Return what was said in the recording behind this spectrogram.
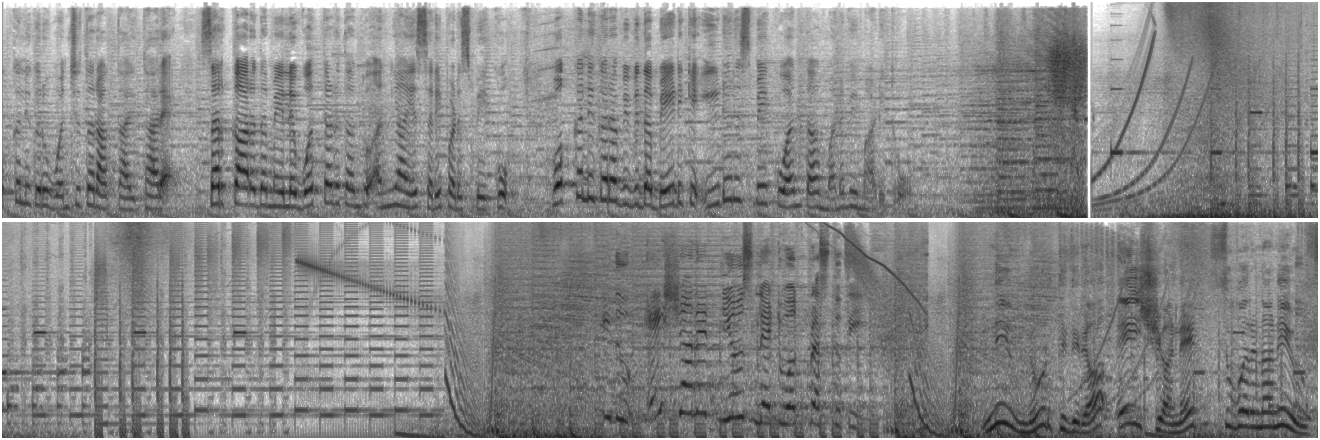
ಒಕ್ಕಲಿಗರು ವಂಚಿತರಾಗ್ತಾ ಇದ್ದಾರೆ. ಸರ್ಕಾರದ ಮೇಲೆ ಒತ್ತಡ ತಂದು ಅನ್ಯಾಯ ಸರಿಪಡಿಸಬೇಕು. ಒಕ್ಕಲಿಗರ ವಿವಿಧ ಬೇಡಿಕೆ ಈಡೇರಿಸಬೇಕು ಅಂತ ಮನವಿ ಮಾಡಿದ್ರು. ಇದು ಏಷ್ಯಾನೆಟ್ ನ್ಯೂಸ್ ನೆಟ್ವರ್ಕ್ ಪ್ರಸ್ತುತಿ. ನೀವು ನೋಡ್ತಿದ್ದೀರಾ ಏಷ್ಯಾ ನೆಟ್ ಸುವರ್ಣ ನ್ಯೂಸ್.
